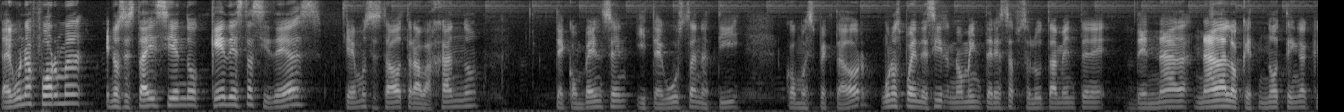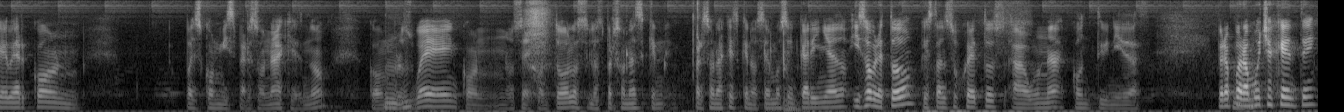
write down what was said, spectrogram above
de alguna forma nos está diciendo que de estas ideas que hemos estado trabajando te convencen y te gustan a ti como espectador. Unos pueden decir, no me interesa absolutamente de nada, nada lo que no tenga que ver con, pues, con mis personajes, ¿no? Con Bruce Wayne, con, no sé, con todos los, personajes, que, personajes que nos hemos encariñado y sobre todo que están sujetos a una continuidad. Pero para mucha gente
